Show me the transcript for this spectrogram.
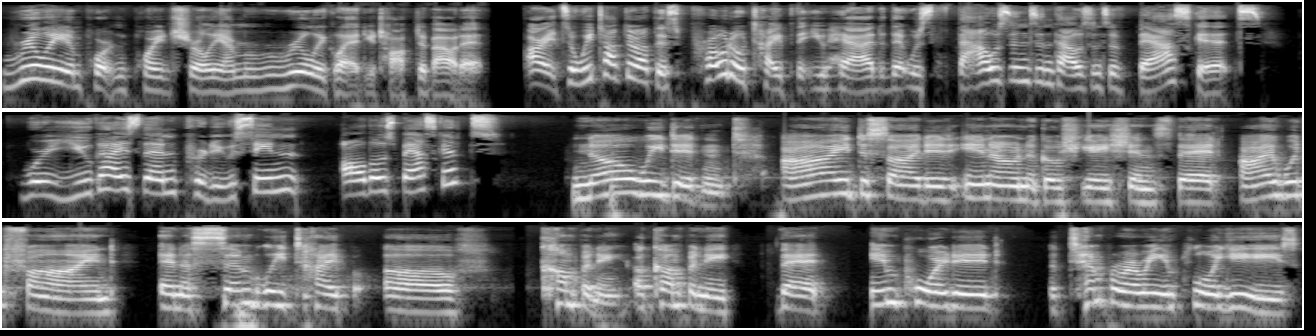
Really important point, Shirley. I'm really glad you talked about it. All right. So we talked about this prototype that you had that was thousands and thousands of baskets. Were you guys then producing all those baskets? No, we didn't. I decided in our negotiations that I would find an assembly type of company, a company that imported temporary employees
